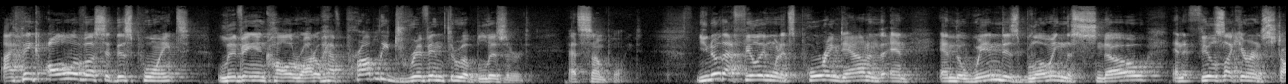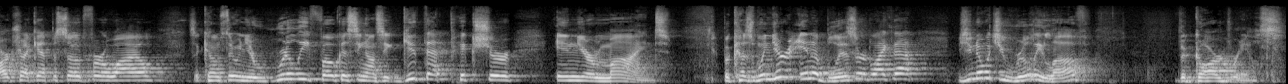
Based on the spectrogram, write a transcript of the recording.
I think all of us at this point living in Colorado have probably driven through a blizzard at some point. You know that feeling when it's pouring down and the, and, and the wind is blowing the snow and it feels like you're in a Star Trek episode for a while as it comes through and you're really focusing on it. Get that picture in your mind. Because when you're in a blizzard like that, you know what you really love? The guardrails,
